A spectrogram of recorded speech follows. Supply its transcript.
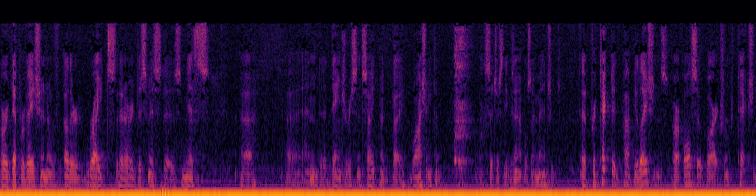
or deprivation of other rights that are dismissed as myths uh, uh, and uh, dangerous incitement by Washington, such as the examples I mentioned. Uh, protected populations are also barred from protection.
